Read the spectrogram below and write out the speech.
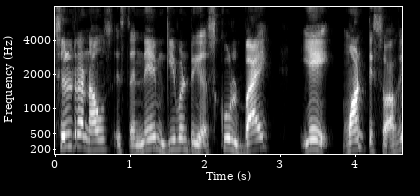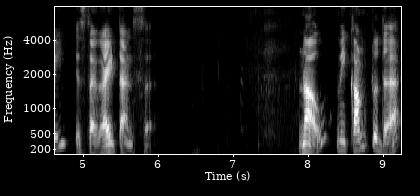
Children House is the name given to a school by A. Montessori is the right answer. Now we come to the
